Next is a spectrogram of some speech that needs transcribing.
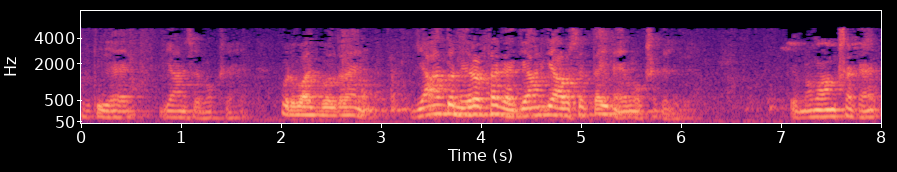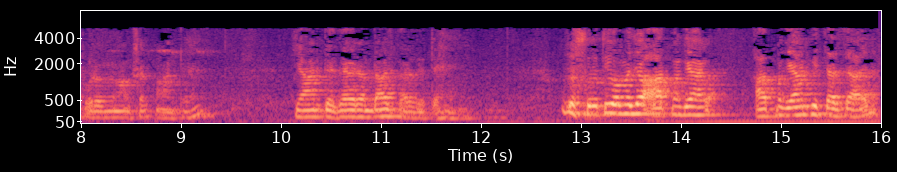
श्रुति है, ज्ञान से मोक्ष है। पूर्ववाद बोल रहे हैं? ज्ञान तो निरर्थक है, ज्ञान की आवश्यकता ही नहीं मोक्ष के लिए। ये मीमांसक है, पूर्व मीमांसक मानते हैं, ज्ञान के गैर अंदाज कर देते हैं। जो श्रुतियों में जो आत्मज्ञान आत्मज्ञान की चर्चा है ना,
